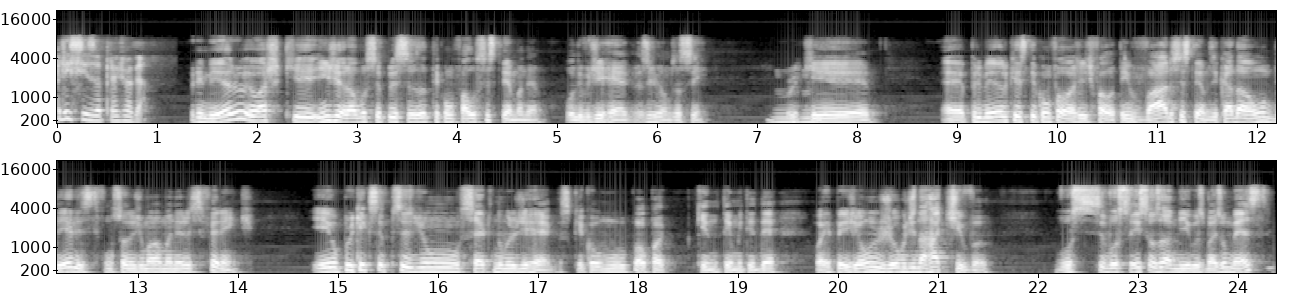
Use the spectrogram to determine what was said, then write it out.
precisa para jogar? Primeiro, eu acho que, em geral, você precisa ter, como fala, o sistema, né? O livro de regras, digamos assim. Uhum. Porque, é, primeiro que esse, como falou, a gente falou, tem vários sistemas e cada um deles funciona de uma maneira diferente. E o porquê que você precisa de um certo número de regras? Que como, pô, pra quem não tem muita ideia, o RPG é um jogo de narrativa. Você, você e seus amigos, mais o mestre,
